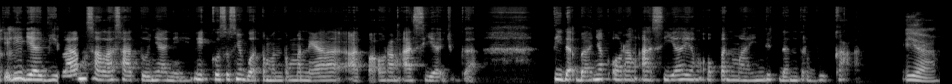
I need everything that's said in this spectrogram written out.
Jadi Mhm. dia bilang salah satunya nih, ini khususnya buat teman-teman ya, apa orang Asia juga. Tidak banyak orang Asia yang open minded dan terbuka. Iya.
